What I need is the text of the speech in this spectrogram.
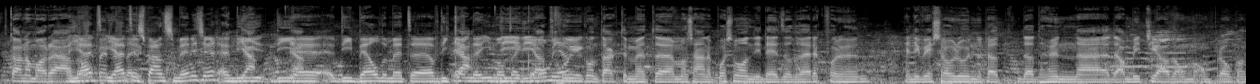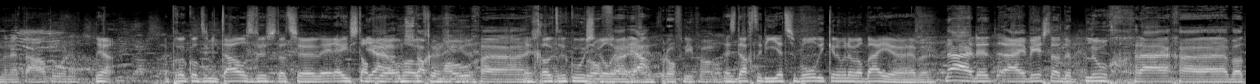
het kan allemaal raar jij hebt, jij hebt een. Spaanse manager en die, Ja, die, ja. eh, die belde met, of die kende iemand die, in die had Colombia. goede contacten met Manzana Postman. Die deed dat werk voor hun. En die wist zodoende dat, dat hun eh, de ambitie hadden om, om pro-continentaal te worden. Ja. En Pro-Continentaal is dus dat ze weer één stapje ja, een omhoog stap gingen. omhoog. eh, En grotere koersen prof, wilden eh, Ja, profniveau. En ze dachten, die Jetse Bol, die kunnen we er wel bij eh, hebben. Nou, dit- hij wist dat de ploeg graag eh, wat,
